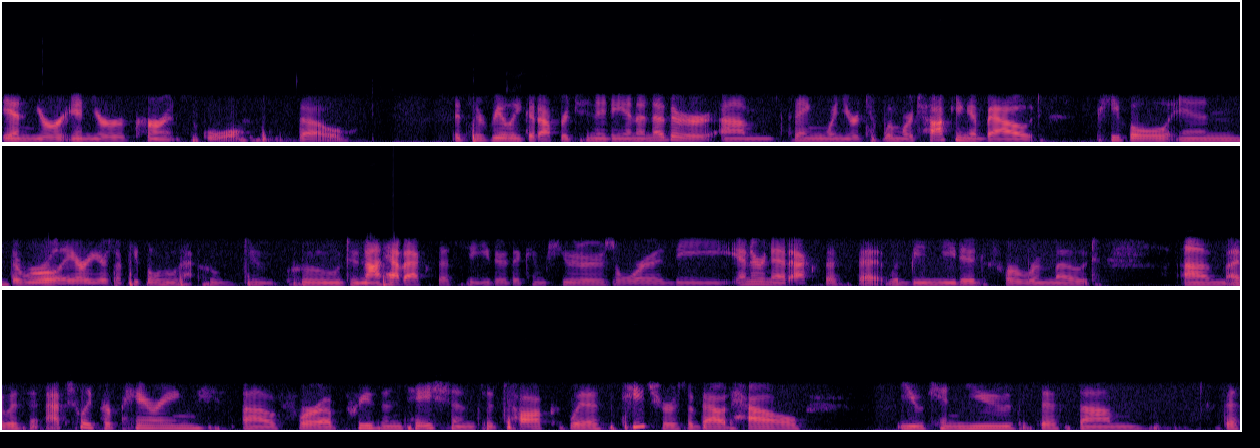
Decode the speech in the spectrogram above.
in your in your current school. So it's a really good opportunity. And another um, thing when you're when we're talking about people in the rural areas or people who who do who do not have access to either the computers or the internet access that would be needed for remote. Um, I was actually preparing uh, for a presentation to talk with teachers about how you can use this um, this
